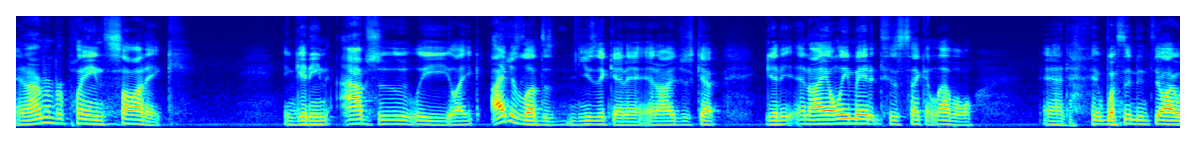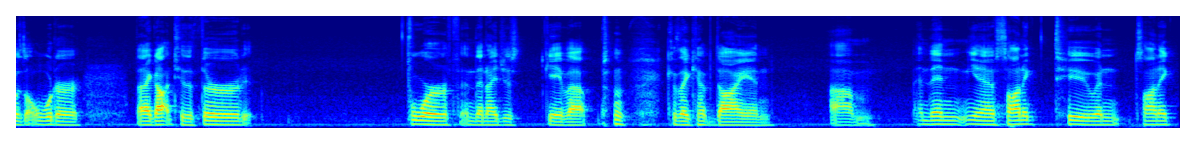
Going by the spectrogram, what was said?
And I remember playing Sonic and getting absolutely, like, I just loved the music in it. And I just kept getting, and I only made it to the second level. And it wasn't until I was older that I got to the third, fourth, and then I just gave up because I kept dying. Um, and then, you know, Sonic 2 and Sonic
